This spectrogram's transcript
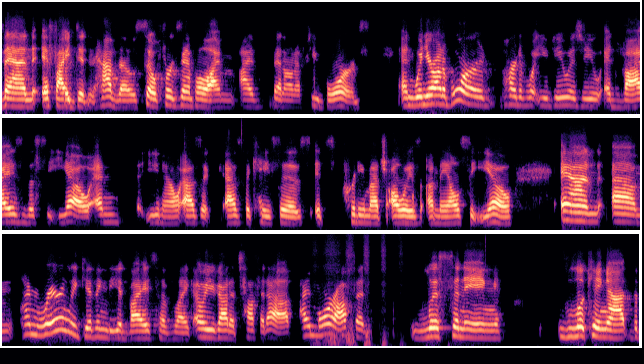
than if I didn't have those. So for example, I'm I've been on a few boards and when you're on a board part of what you do is you advise the ceo and you know as it as the case is it's pretty much always a male ceo and um, i'm rarely giving the advice of like oh you got to tough it up. I'm more often listening looking at the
